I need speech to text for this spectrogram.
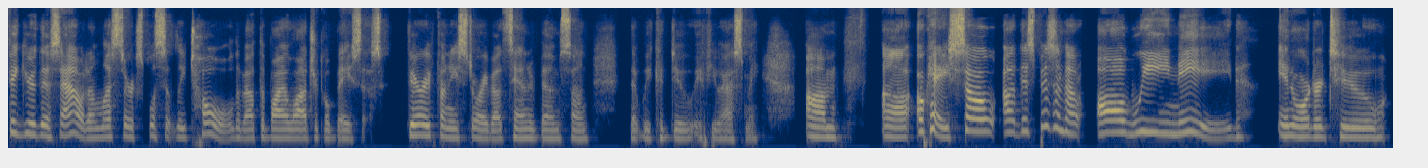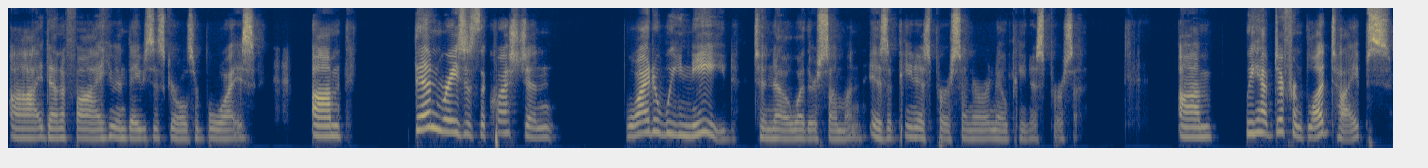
figure this out unless they're explicitly told about the biological basis. Very funny story about Sandra Bem's son that we could do if you ask me. Um, uh, okay, so uh, this business about all we need in order to uh, identify human babies as girls or boys um, then raises the question why do we need to know whether someone is a penis person or a no penis person? Um, we have different blood types.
